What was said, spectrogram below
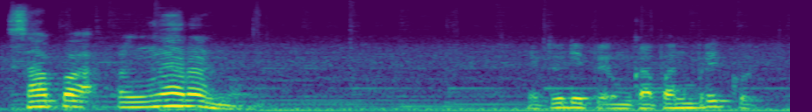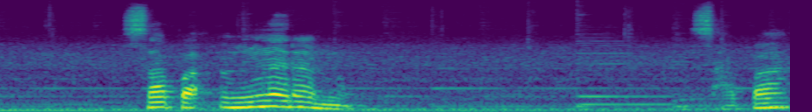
sapa engarano itu di ungkapan berikut. Sapa engarano sapa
